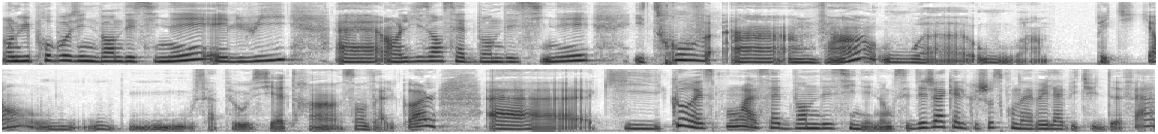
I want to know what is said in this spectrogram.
On lui propose une bande dessinée et lui, en lisant cette bande dessinée, il trouve un, un vin ou, ou un pétillant ou, ça peut aussi être un sans alcool euh, qui correspond à cette bande dessinée. Donc c'est déjà quelque chose qu'on avait l'habitude de faire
